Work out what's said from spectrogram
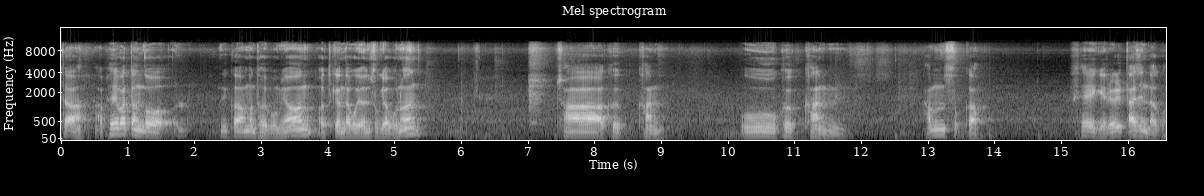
자, 앞에 해봤던 거니까 한번 더 해보면 어떻게 한다고 연속 여부는 좌극한, 우극한 함수값 세 개를 따진다고.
